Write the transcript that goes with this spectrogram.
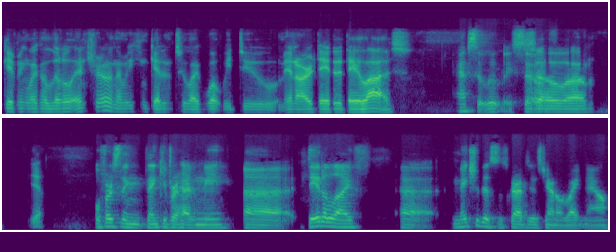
giving like a little intro and then we can get into like what we do in our day-to-day lives absolutely so, so um, yeah well first thing thank you for having me uh, DataLyfe uh, make sure to subscribe to this channel right now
